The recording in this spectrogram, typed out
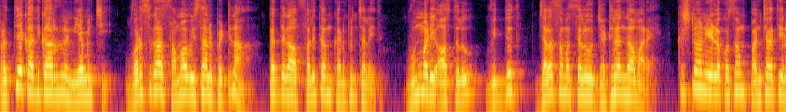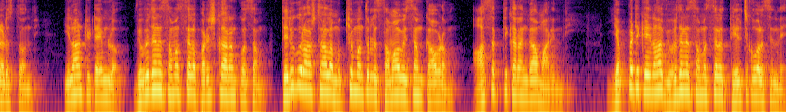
ప్రత్యేక అధికారులను నియమించి వరుసగా సమావేశాలు పెట్టినా పెద్దగా ఫలితం కనిపించలేదు. ఉమ్మడి ఆస్తులు విద్యుత్ జల సమస్యలు జటిలంగా మారాయి. కృష్ణా నీళ్ళ కోసం పంచాయతీ నడుస్తోంది. ఇలాంటి టైంలో విభజన సమస్యల పరిష్కారం కోసం తెలుగు రాష్ట్రాల ముఖ్యమంత్రులు సమావేశం కావడం ఆసక్తికరంగా మారింది. ఎప్పటికైనా విభజన సమస్యలు తేల్చుకోవాల్సిందే.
